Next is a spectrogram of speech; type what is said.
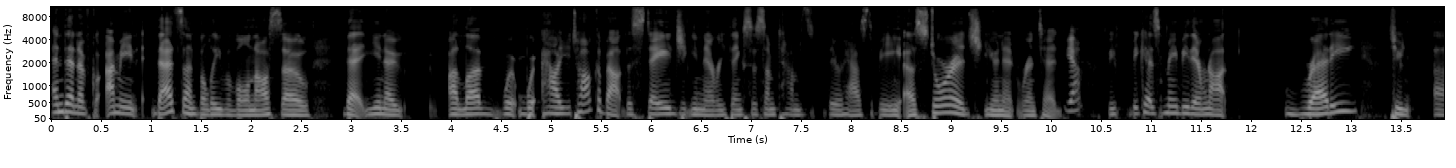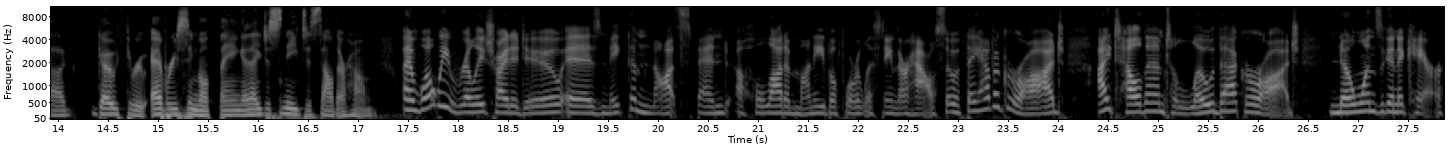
And then, of course, I mean, that's unbelievable. And also that, you know, I love wh- wh- how you talk about the staging and everything. So sometimes there has to be a storage unit rented. Yep. Be- because maybe they're not ready to uh, go through every single thing and they just need to sell their home. And what we really try to do is make them not spend a whole lot of money before listing their house. So if they have a garage, I tell them to load that garage. No one's going to care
